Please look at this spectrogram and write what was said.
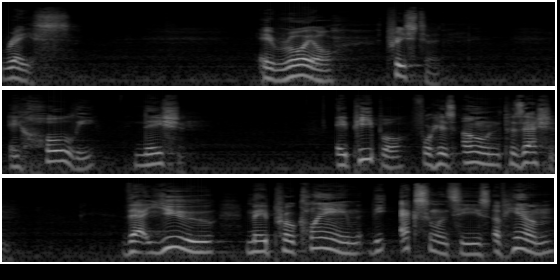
race, a royal priesthood, a holy nation, a people for his own possession, that you may proclaim the excellencies of him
